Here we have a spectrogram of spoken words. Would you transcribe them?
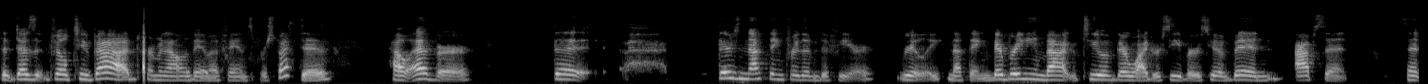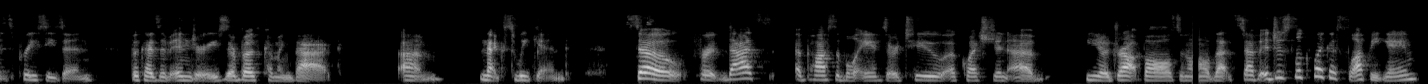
that doesn't feel too bad from an Alabama fan's perspective However, the there's nothing for them to fear, really, nothing. They're bringing back two of their wide receivers who have been absent since preseason because of injuries. They're both coming back um, next weekend. So, for that's a possible answer to a question of, you know, drop balls and all that stuff. It just looked like a sloppy game.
